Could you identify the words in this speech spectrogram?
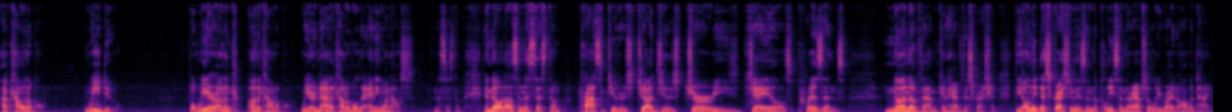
accountable. We do. But we are un- unaccountable. We are not accountable to anyone else in the system. And no one else in the system prosecutors, judges, juries, jails, prisons none of them can have discretion. The only discretion is in the police, and they're absolutely right all the time.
